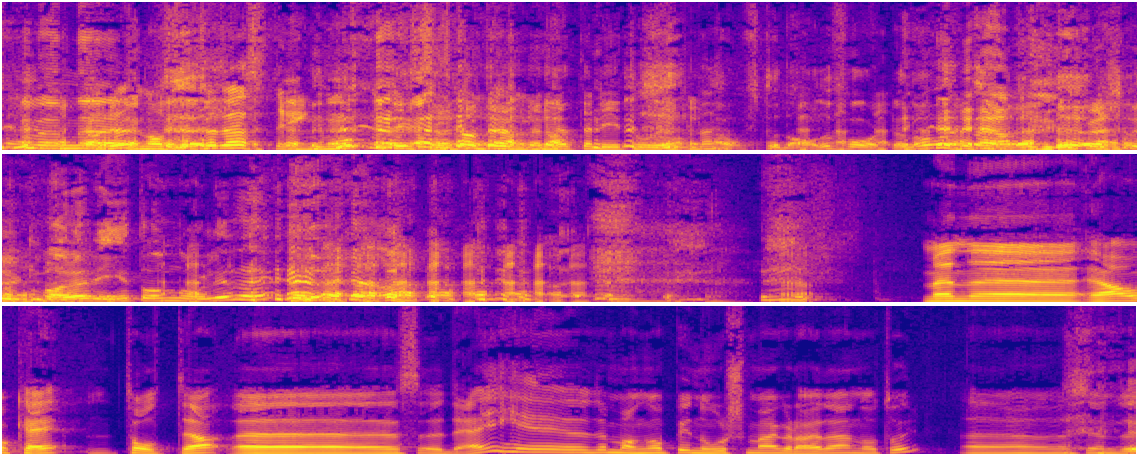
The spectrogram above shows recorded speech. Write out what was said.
Men eh, Nå syns jeg du er streng mot den hvis du skal dømme den etter de to Det ukene. er ofte da du får til noe. Første uke bare å ringe Tom Nordli, det. Men eh, ja, ok. Tolvte, ja. Eh, det, er, mange oppe i nord som er glad i deg nå, Tor. eh, siden du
